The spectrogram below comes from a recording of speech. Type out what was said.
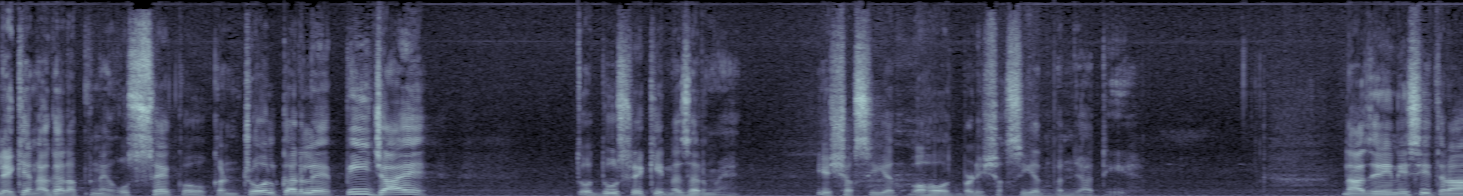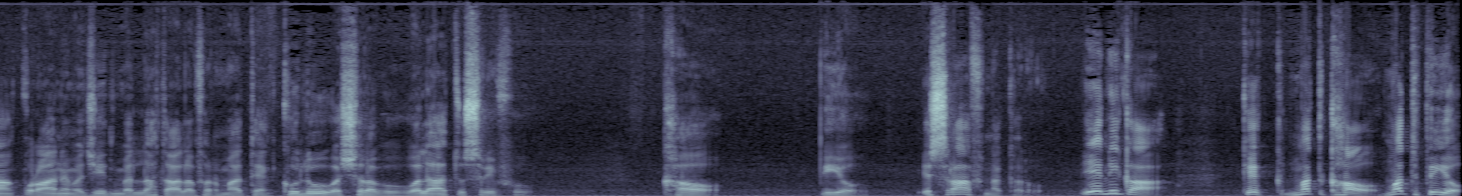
لیکن اگر اپنے غصے کو کنٹرول کر لے، پی جائے، تو دوسرے کی نظر میں یہ شخصیت بہت بڑی شخصیت بن جاتی ہے۔ ناظرین، اسی طرح قرآن مجید میں اللہ تعالیٰ فرماتے ہیں، کلو وشربو ولا تصرفو کھاؤ، پیو، اسراف نہ کرو۔ یہ نہیں کہا کہ مت کھاؤ، مت پیو،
